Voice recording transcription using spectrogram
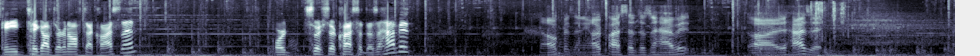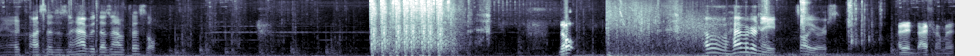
Can you take off juggernaut off that class then? Or switch to a class that doesn't have it? No, because any other class that doesn't have it, uh, it has it. Any other class that doesn't have it doesn't have a pistol. Nope. Have a, have a grenade. It's all yours. I didn't die from it.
